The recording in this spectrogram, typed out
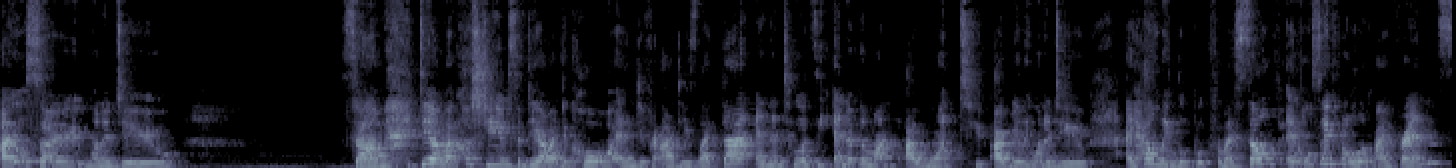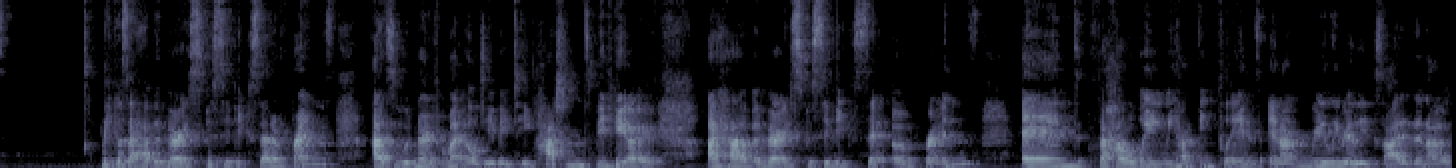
I also want to do some DIY costumes, some DIY decor and different ideas like that. And then towards the end of the month, I want to, I really want to do a Halloween lookbook for myself and also for all of my friends because I have a very specific set of friends. As you would know from my LGBT passions video, I have a very specific set of friends and for Halloween we have big plans and I'm really really excited and I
